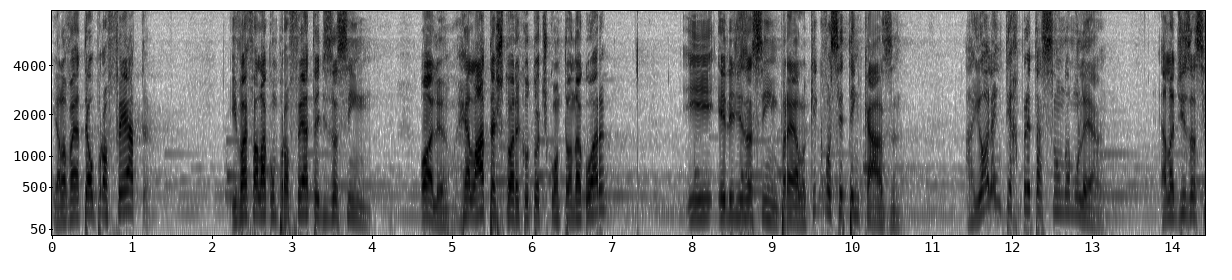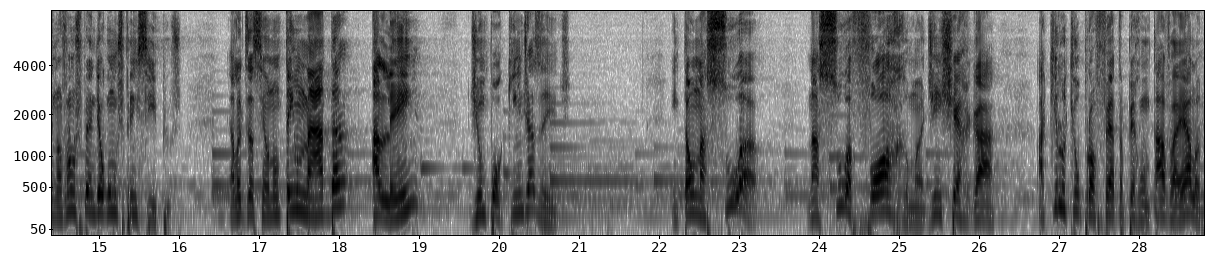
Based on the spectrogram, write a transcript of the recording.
e ela vai até o profeta e vai falar com o profeta e diz assim: Olha, relata a história que eu estou te contando agora. E ele diz assim para ela: O que, que você tem em casa? Aí olha a interpretação da mulher. Ela diz assim: Nós vamos prender alguns princípios ela diz assim: Eu não tenho nada além de um pouquinho de azeite. Então, na sua, na sua forma de enxergar aquilo que o profeta perguntava a ela,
